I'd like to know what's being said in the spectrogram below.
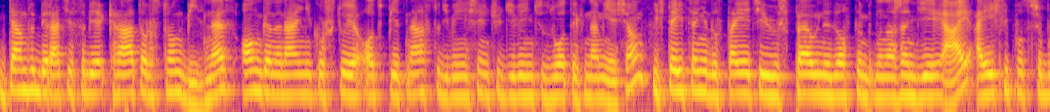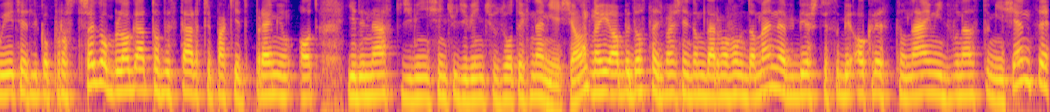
i tam wybieracie sobie kreator stron biznes. On generalnie kosztuje od 15,99 zł na miesiąc i w tej cenie dostajecie już pełny dostęp do narzędzi AI, a jeśli potrzebujecie tylko prostszego bloga, to wystarczy pakiet premium od 11,99 zł na miesiąc. No i aby dostać właśnie tą darmową domenę, wybierzcie sobie okres co najmniej 12 miesięcy.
